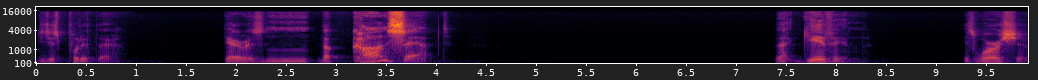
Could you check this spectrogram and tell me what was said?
you just put it there. There is n- the concept that giving is worship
